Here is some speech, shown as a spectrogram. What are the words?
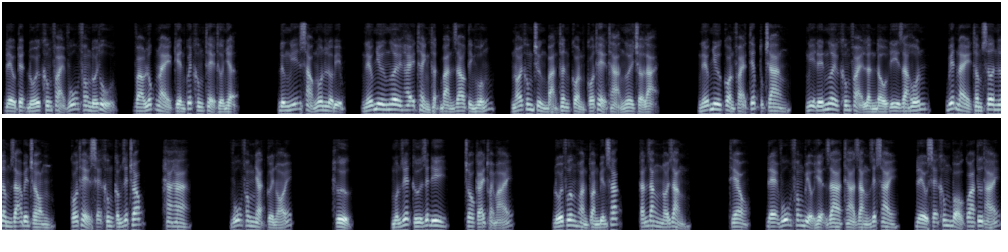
đều tuyệt đối không phải vũ phong đối thủ, vào lúc này kiên quyết không thể thừa nhận. Đừng nghĩ xảo ngôn lừa bịp, nếu như ngươi hay thành thật bàn giao tình huống, nói không chừng bản thân còn có thể thả ngươi trở lại. Nếu như còn phải tiếp tục trang, nghĩ đến ngươi không phải lần đầu đi ra hỗn biết này thâm sơn lâm giã bên trong, có thể sẽ không cấm giết chóc, ha ha. Vũ phong nhạt cười nói, hừ, muốn giết cứ giết đi, cho cái thoải mái đối phương hoàn toàn biến sắc, cắn răng nói rằng, theo, đệ vũ phong biểu hiện ra thà rằng giết sai, đều sẽ không bỏ qua tư thái,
